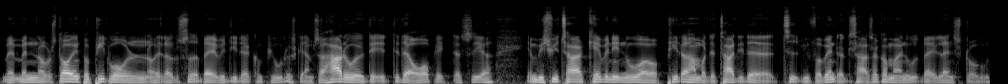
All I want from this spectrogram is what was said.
Men, men når du står inde på pitwallen, og- eller du sidder bag ved de der computerskærme, så har du jo det, det der overblik, der siger, jamen hvis vi tager Kevin ind nu og pitter ham, og det tager de der tid, vi forventer, det tager, så kommer han ud bag Lance Stroll.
